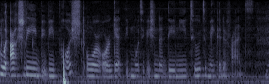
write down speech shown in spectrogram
would actually be, be pushed or, or get the motivation that they need to to make a difference. Yeah.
